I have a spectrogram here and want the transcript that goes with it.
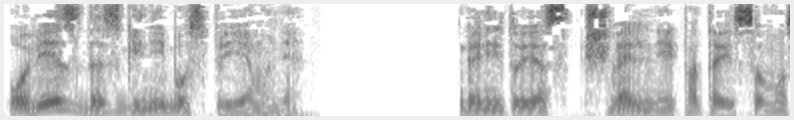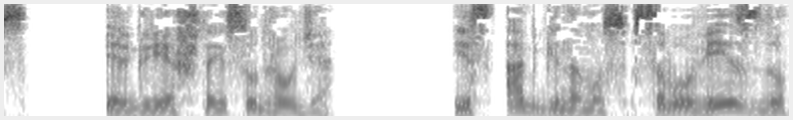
o vėzdas gynybos priemonė. Ganytojas švelniai pataiso mus, ir griežtai sudraudžia. Jis apgina mus savo vėzdu,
